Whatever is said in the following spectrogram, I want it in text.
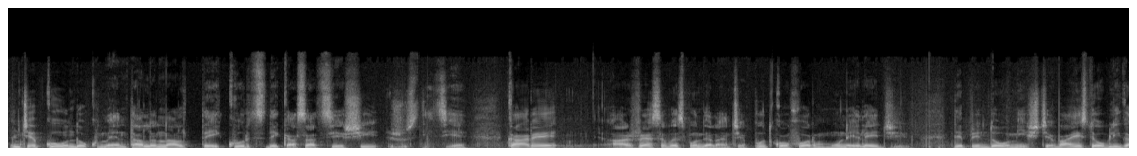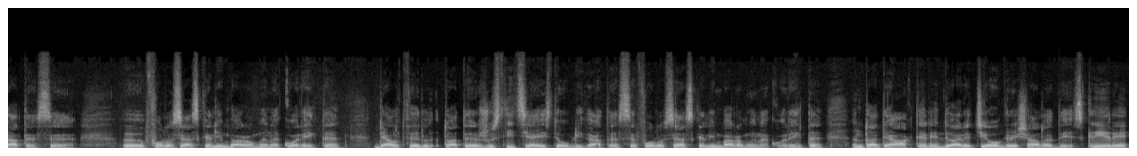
Încep cu un document al înaltei curți de casație și justiție, care aș vrea să vă spun de la început, conform unei legi de prin 2000 și ceva, este obligată să uh, folosească limba română corectă, de altfel toată justiția este obligată să folosească limba română corectă în toate actele, deoarece o greșeală de scriere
